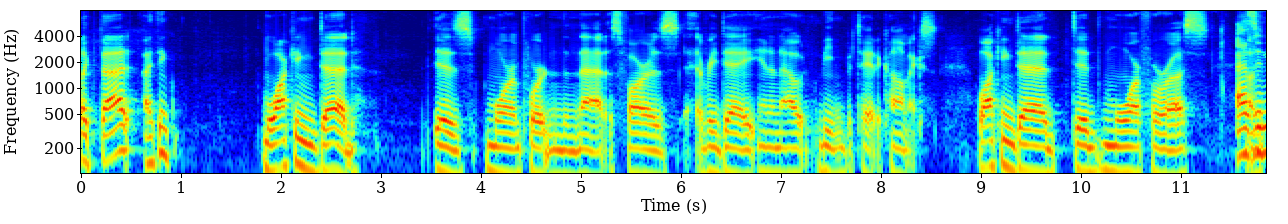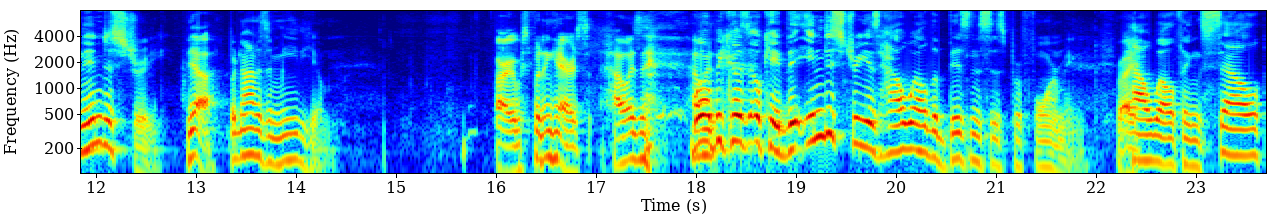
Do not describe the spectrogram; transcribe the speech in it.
like that, I think Walking Dead is more important than that as far as everyday in and out meat and potato comics. Walking Dead did more for us. As uh, an industry, Yeah. but not as a medium. All right, we're splitting hairs. How is it? how Well, is- because okay, the industry is how well the business is performing. Right. how well things sell,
